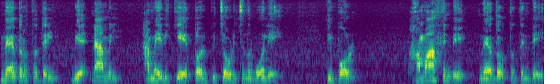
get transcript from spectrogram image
നേതൃത്വത്തിൽ വിയറ്റ്നാമിൽ അമേരിക്കയെ തോൽപ്പിച്ചോടിച്ചതുപോലെ ഇപ്പോൾ ഹമാസിന്റെ നേതൃത്വത്തിന്റെ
